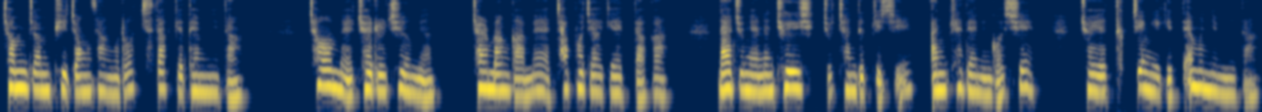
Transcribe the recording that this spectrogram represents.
점점 비정상으로 치닫게 됩니다. 처음에 죄를 지으면 절망감에 자포자기했다가 나중에는 죄의식조차 느끼지 않게 되는 것이 죄의 특징이기 때문입니다.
